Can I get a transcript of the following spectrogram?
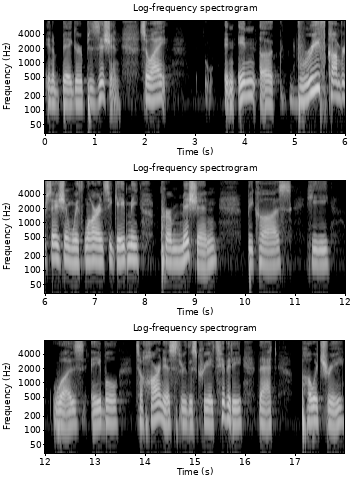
in a beggar position. So I, in, in a brief conversation with Lawrence, he gave me permission because he was able to harness through this creativity that poetry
